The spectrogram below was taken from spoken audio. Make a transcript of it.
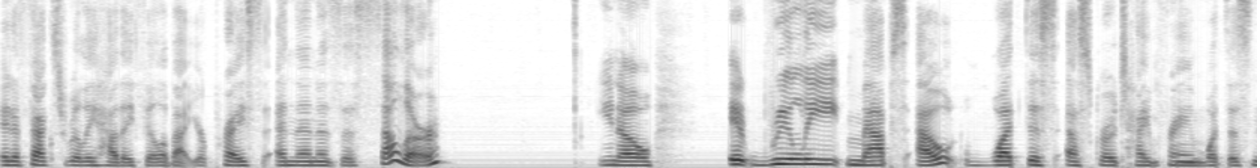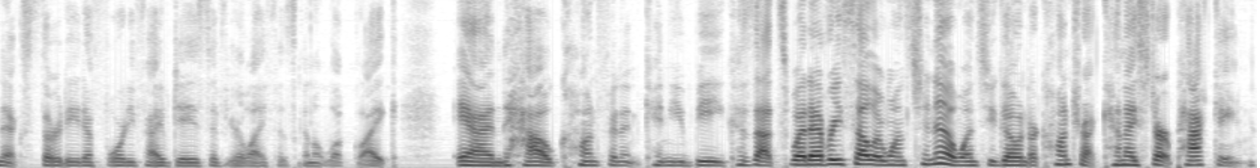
it affects really how they feel about your price. And then as a seller you know it really maps out what this escrow time frame what this next 30 to 45 days of your life is going to look like and how confident can you be? Because that's what every seller wants to know once you go under contract can i start packing?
